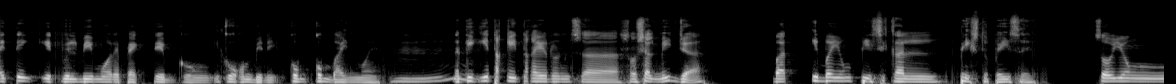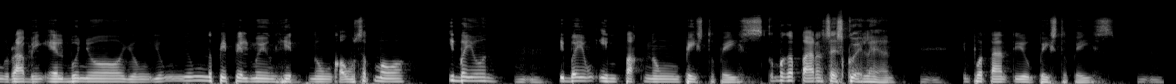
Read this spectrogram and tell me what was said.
I think it will be more effective kung i-combine com- combine mo eh. Hmm. Nagkikita-kita kayo ron sa social media, but iba yung physical face-to-face eh. So yung rubbing elbow nyo, yung, yung, yung napipil mo yung hit nung kausap mo, iba yun. Mm-mm. Iba yung impact nung face-to-face. Kumbaga parang sa eskwela yan. Mm-mm. Importante yung face-to-face. Mm-mm.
